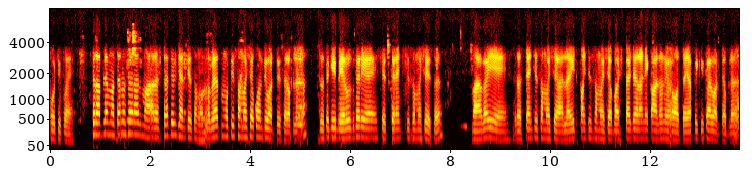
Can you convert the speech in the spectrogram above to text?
Forty five sir आपल्या मतानुसार आज महाराष्ट्रातील जनतेसमोर सगळ्यात मोठी समस्या कोणती वाटते सर आपल्याला? जसं की बेरोजगारी आहे शेतकऱ्यांची समस्या आहे सर. महागाई आहे रस्त्यांची समस्या लाइट पाण्याची समस्या भ्रष्टाचार आणि कानून व्यवस्था यापैकी काय वाटतं आपल्याला?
